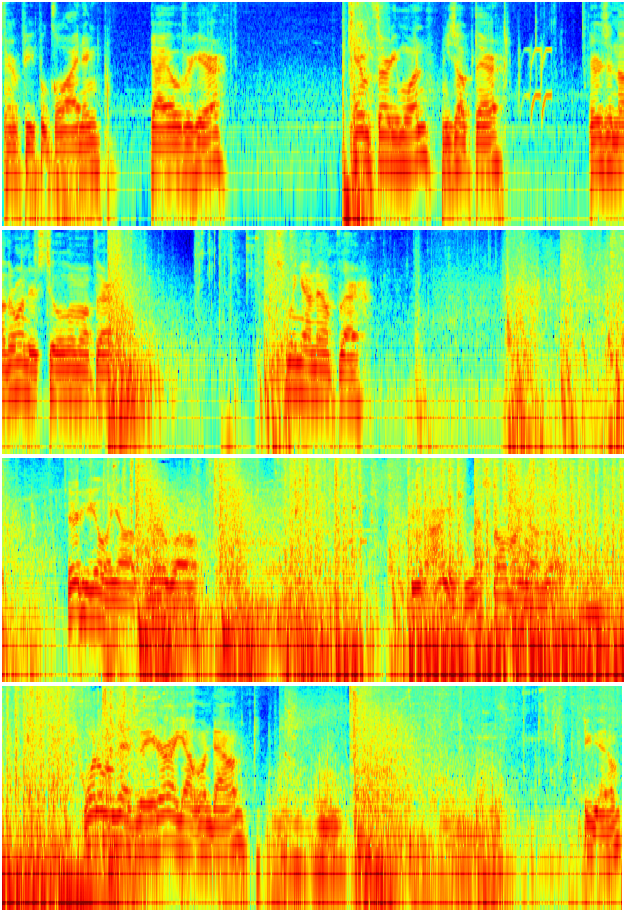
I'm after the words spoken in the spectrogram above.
There are people gliding. Guy over here. Him 31. He's up there. There's another one. There's two of them up there. Swing on up there. They're healing up. They're low. Dude, I just messed all my guns up. One of them has Vader. I got one down. You get him.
